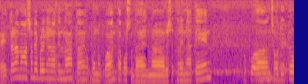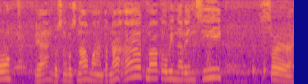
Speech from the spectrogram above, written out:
Ito na mga sunday, balikan natin lahat ha, upuan-upuan, tapos na na reset na rin natin, upuan, saka dito, yan, goods na goods na, maantar na, at makakauwi na rin si Sir.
